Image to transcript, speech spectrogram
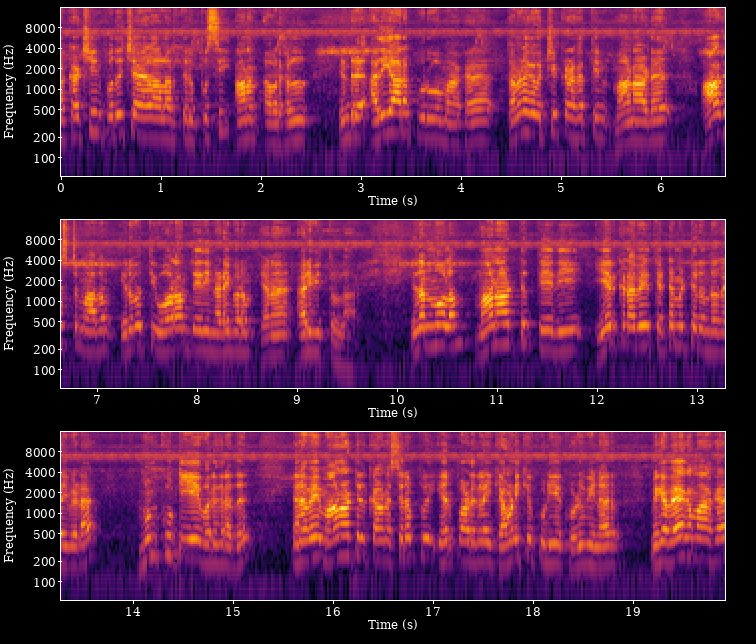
அக்கட்சியின் பொதுச் செயலாளர் திரு. புசி ஆனந்த் அவர்கள் இன்று அதிகாரப்பூர்வமாக தமிழக வெற்றிக் கழகத்தின் மாநாடு ஆகஸ்ட் மாதம் இருபத்தி ஓராம் தேதி நடைபெறும் என அறிவித்துள்ளார். இதன் மூலம் மாநாட்டு தேதி ஏற்கனவே திட்டமிட்டிருந்ததை விட முன்கூட்டியே வருகிறது. எனவே மாநாட்டிற்கான சிறப்பு ஏற்பாடுகளை கவனிக்கக்கூடிய குழுவினர் மிக வேகமாக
